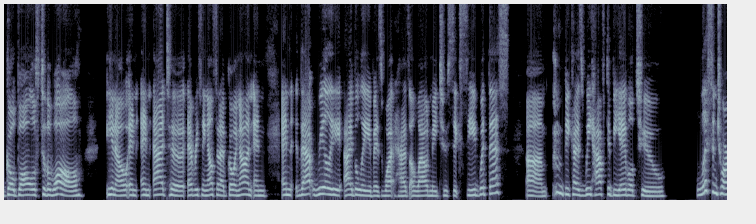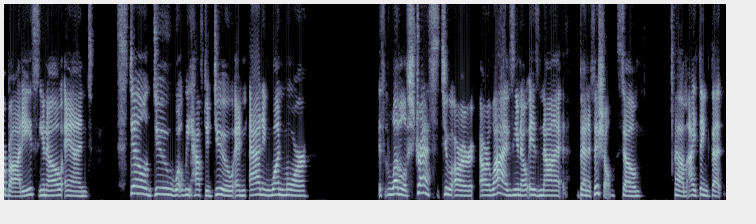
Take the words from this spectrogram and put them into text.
go balls to the wall you know and and add to everything else that i've going on. And and that really i believe is what has allowed me to succeed with this um because we have to be able to listen to our bodies you know and still do what we have to do and adding one more level of stress to our our lives you know is not beneficial. So um i think that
